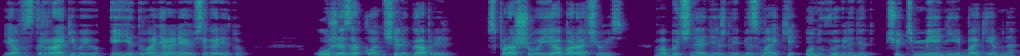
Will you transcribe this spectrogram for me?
Я вздрагиваю и едва не роняю сигарету. «Уже закончили, Габриэль?» – спрашиваю я, оборачиваясь. В обычной одежде и без майки он выглядит чуть менее богемно,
